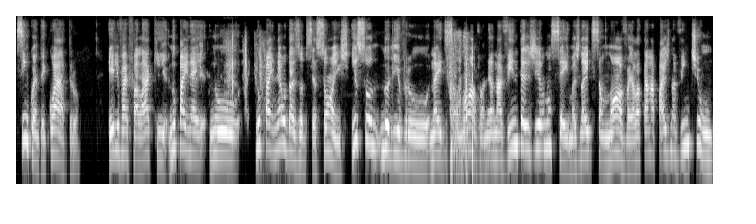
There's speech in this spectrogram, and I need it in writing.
54, ele vai falar que no painel, no, no painel das obsessões, isso no livro, na edição nova, né, na vintage eu não sei, mas na edição nova ela está na página 21.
